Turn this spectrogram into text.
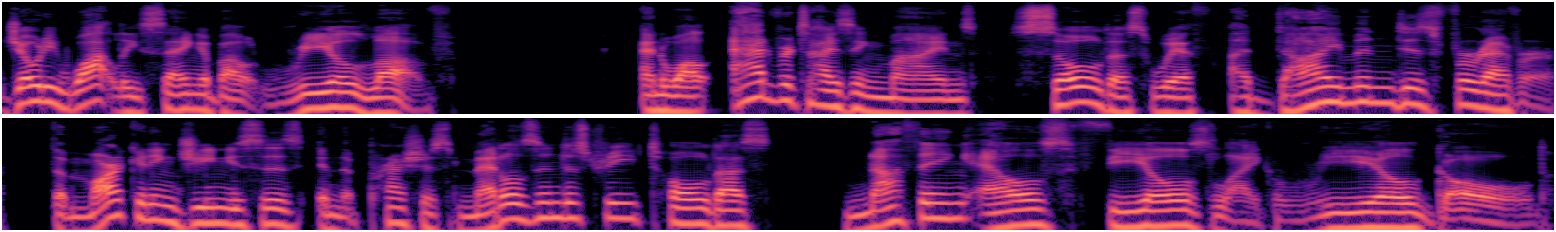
Jody Watley sang about real love. And while advertising minds sold us with a diamond is forever, the marketing geniuses in the precious metals industry told us nothing else feels like real gold.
